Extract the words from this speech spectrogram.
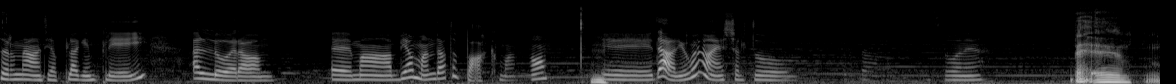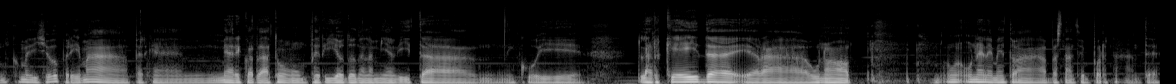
Bentornati a Plug and Play. Allora, eh, ma abbiamo mandato Pac-Man, no? Mm. E Dario, come mai hai scelto questa canzone? Beh, eh, come dicevo prima, perché mi ha ricordato un periodo della mia vita in cui l'arcade era uno, un, un elemento abbastanza importante.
